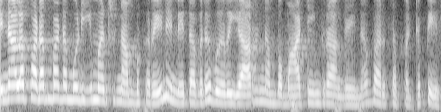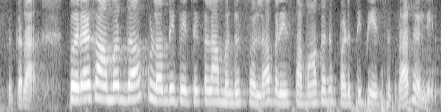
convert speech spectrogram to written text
என்னால படம் பண்ண முடியும் என்று நம்புகிறேன். என்னை தவிர வேறு யாரும் நம்ப மாட்டேங்கிறாங்க என வருத்தப்பட்டு பேசுகிறார். பிறகு அமிர்தா குழந்தை பேத்துக்கலாம் என்று சொல்ல அவரை சமாதானப்படுத்தி பேசுகிறார் எழில்.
